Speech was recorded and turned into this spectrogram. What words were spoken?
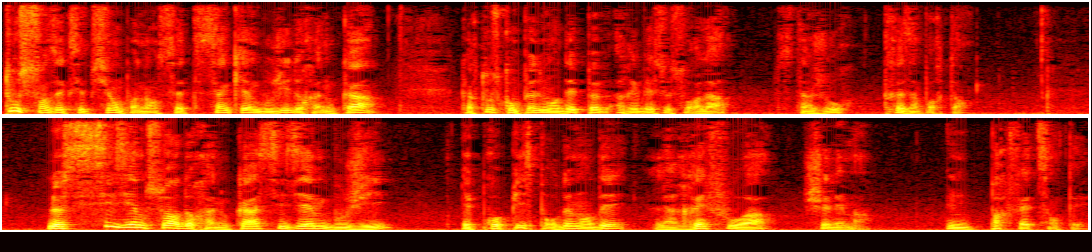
tous sans exception pendant cette cinquième bougie de Hanouka, car tout ce qu'on peut demander peut arriver ce soir-là. C'est un jour très important. Le sixième soir de Hanouka, sixième bougie, est propice pour demander la refoua chez les mains, une parfaite santé.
